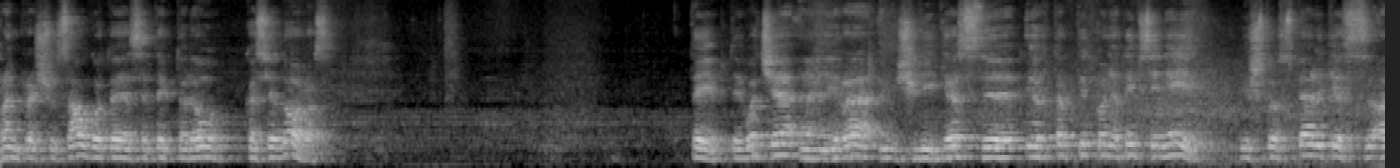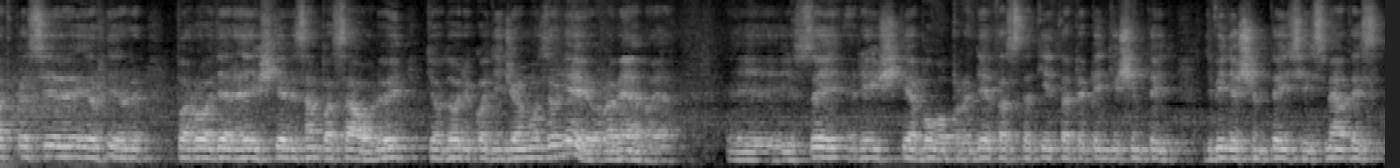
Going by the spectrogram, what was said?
rankraščių saugotojas ir taip toliau Kasiedoras. Taip, tai va čia e, yra išlikęs e, ir tarp kitko netaip seniai iš tos pelkės atkasi ir, ir parodė, reiškia, visam pasauliui Teodoriko didžiojo mauzoliejų Ravenoje. E, Jisai, reiškia, buvo pradėtas statyti apie 520 metais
